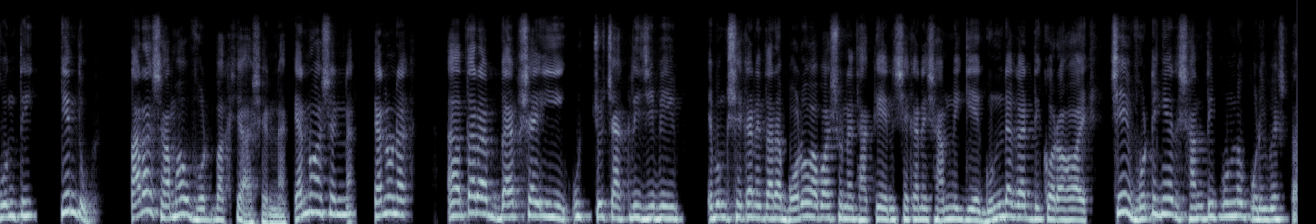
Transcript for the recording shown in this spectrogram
পন্থী, কিন্তু তারা সামাও ভোট বাক্সে আসেন না। কেন আসেন না? কেননা তারা ব্যবসায়ী, উচ্চ চাকরিজীবী এবং সেখানে তারা বড় আবাসনে থাকেন, সেখানে সামনে গিয়ে গুন্ডাগার্দি করা হয়, সেই ভোটিং এর শান্তিপূর্ণ পরিবেশটা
